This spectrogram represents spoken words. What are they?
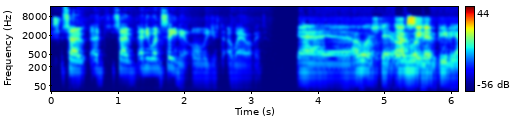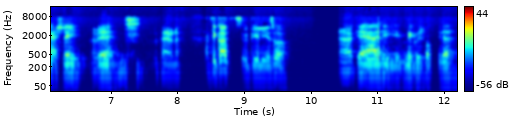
So, uh, so anyone seen it, or are we just aware of it? Yeah, yeah. I watched it. Yeah, I I've watched seen it it. with Bewley, actually. Okay. Yeah. Fair enough. I think I watched it with Bewley as well. Okay. Yeah, I think you- Mick was probably there.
